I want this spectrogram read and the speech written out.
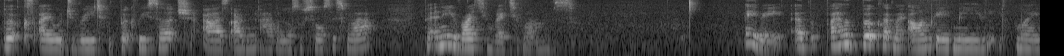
books I would read for book research as I have a lot of sources for that. But any writing related ones? Maybe. I have a book that my aunt gave me my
